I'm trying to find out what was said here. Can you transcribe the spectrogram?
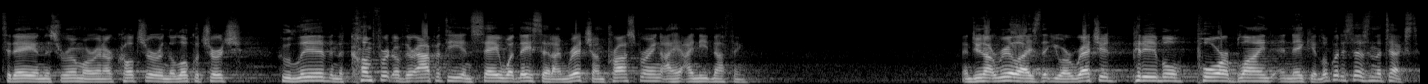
today in this room or in our culture or in the local church who live in the comfort of their apathy and say what they said I'm rich, I'm prospering, I, I need nothing. And do not realize that you are wretched, pitiable, poor, blind, and naked. Look what it says in the text.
